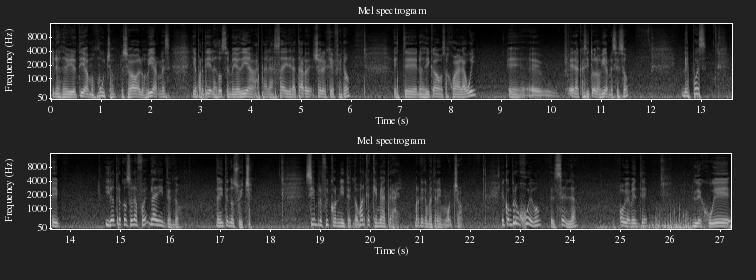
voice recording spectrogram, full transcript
y nos divertíamos mucho. Lo llevaba los viernes y a partir de las 12 del mediodía hasta las 6 de la tarde, yo era el jefe, ¿no? Este, nos dedicábamos a jugar a la Wii. Eh, eh, era casi todos los viernes eso. Después, eh, y la otra consola fue la Nintendo, la Nintendo Switch. Siempre fui con Nintendo, marca que me atrae, marca que me atrae mucho. Le compré un juego, el Zelda. Obviamente le jugué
